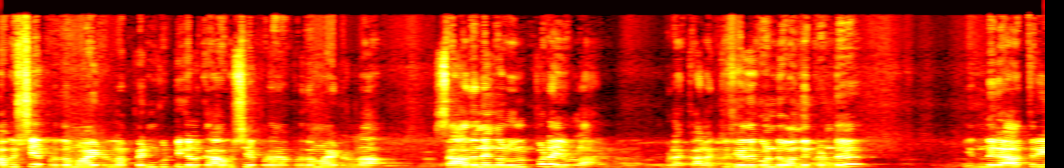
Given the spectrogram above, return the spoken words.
ആവശ്യപ്രദമായിട്ടുള്ള പെൺകുട്ടികൾക്ക് ആവശ്യപ്രദമായിട്ടുള്ള സാധനങ്ങൾ ഉൾപ്പെടെയുള്ള ഇവിടെ കളക്ട് ചെയ്ത് കൊണ്ടുവന്നിട്ടുണ്ട്. ഇന്ന് രാത്രി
